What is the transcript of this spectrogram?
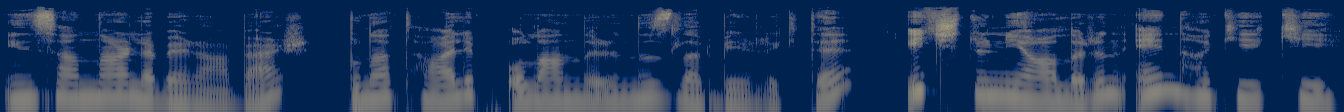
insanlarla beraber buna talip olanlarınızla birlikte iç dünyaların en hakiki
